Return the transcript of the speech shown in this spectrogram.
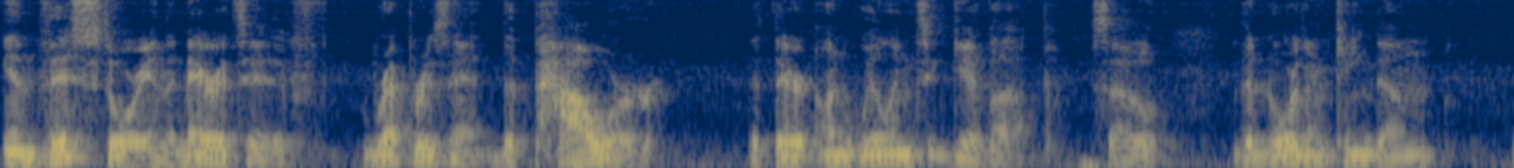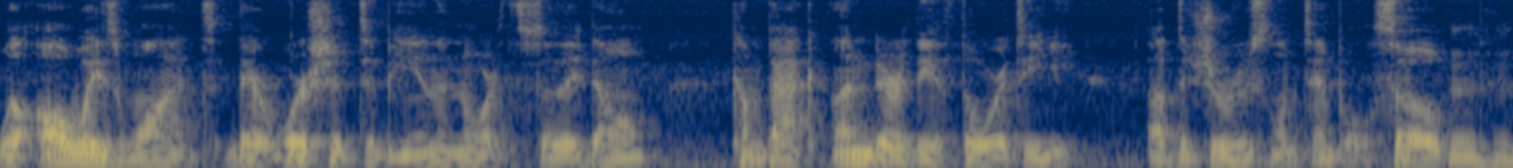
in this story in the narrative represent the power that they're unwilling to give up. So the northern kingdom will always want their worship to be in the north so they don't come back under the authority of the Jerusalem temple. So mm-hmm.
